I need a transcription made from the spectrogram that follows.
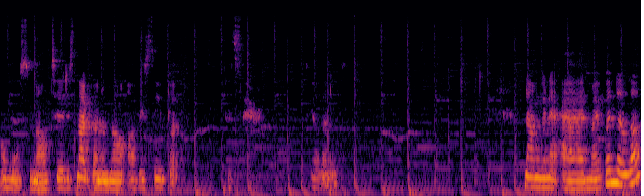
almost melted. It's not gonna melt obviously, but it's there. See how that looks? Now I'm gonna add my vanilla.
